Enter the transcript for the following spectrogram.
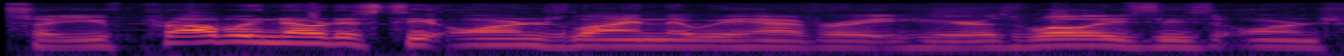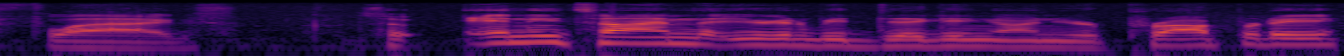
So you've probably noticed the orange line that we have right here, as well as these orange flags. So anytime that you're gonna be digging on your property,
